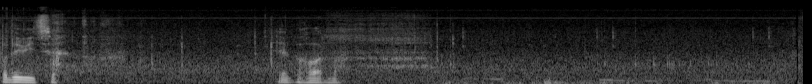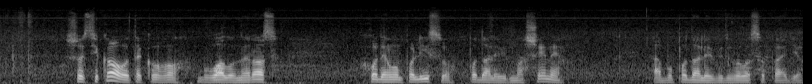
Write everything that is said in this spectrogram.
Подивіться, як гарно. Що цікаво, такого бувало не раз. Ходимо по лісу, подалі від машини або подалі від велосипедів.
